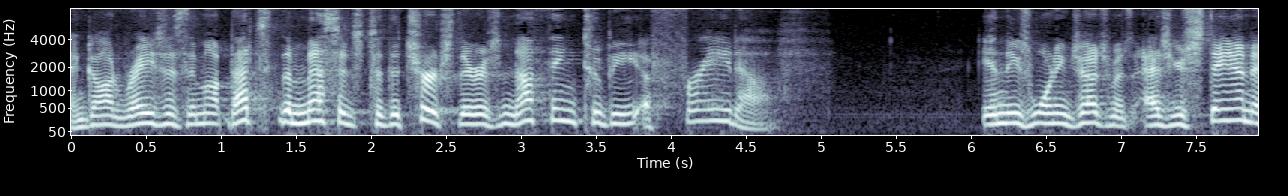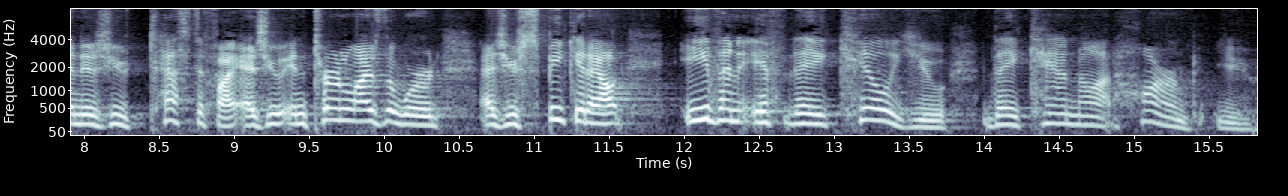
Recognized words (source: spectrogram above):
And God raises them up. That's the message to the church. There is nothing to be afraid of in these warning judgments. As you stand and as you testify, as you internalize the word, as you speak it out, even if they kill you, they cannot harm you.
